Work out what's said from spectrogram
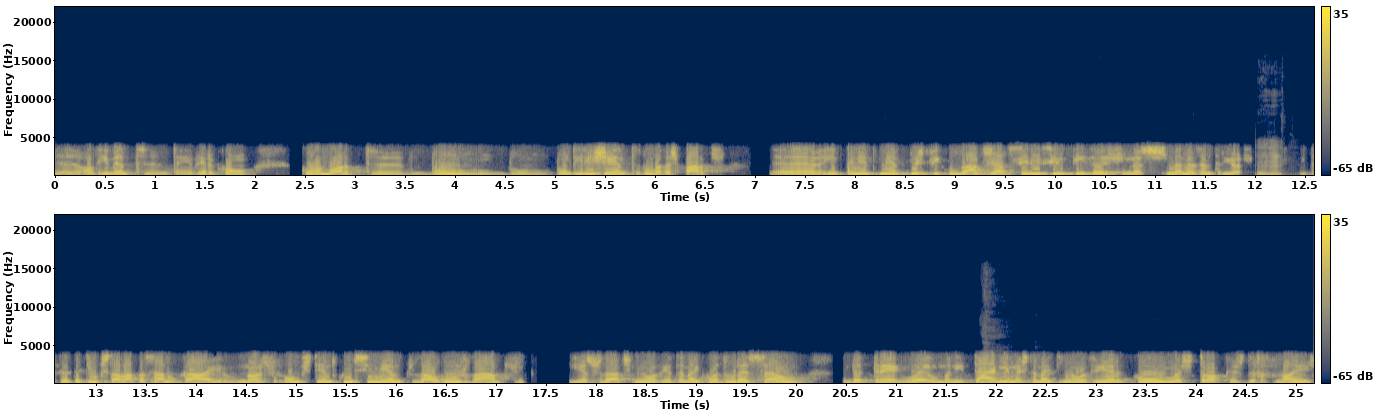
eh, obviamente tem a ver com, com a morte de um, de, um, de um dirigente de uma das partes, Uh, independentemente das dificuldades já de serem sentidas nas semanas anteriores. Uhum. E, portanto, aquilo que estava a passar no Cairo, nós fomos tendo conhecimento de alguns dados, e esses dados tinham a ver também com a duração da trégua humanitária, mas também tinham a ver com as trocas de reféns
